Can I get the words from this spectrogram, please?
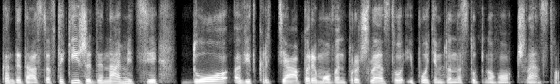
кандидатства, в такій же динаміці до відкриття перемовин про членство і потім до наступного членства.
